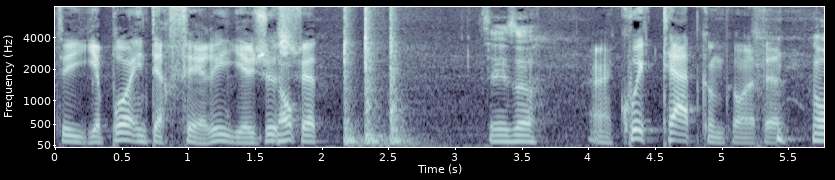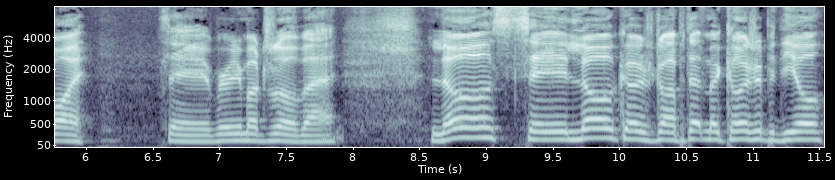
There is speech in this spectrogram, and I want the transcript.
tu sais, il a pas interféré. Il a juste fait C'est ça. un quick tap, comme on l'appelle. Ouais. C'est very much ça. Ben, là, c'est là que je dois peut-être me corriger et dire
